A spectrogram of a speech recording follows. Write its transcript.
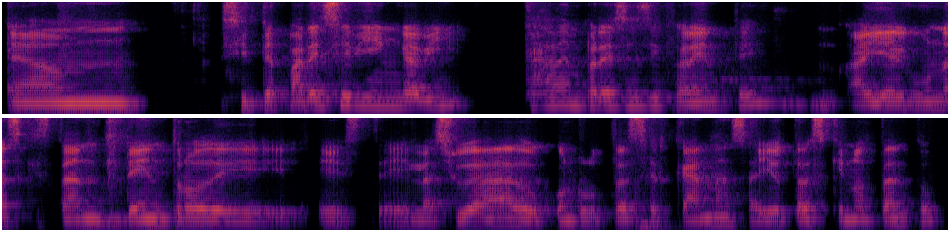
Em, si te parece bien, Gaby, cada empresa es diferente. Hay algunas que están dentro de este, la ciudad o con rutas cercanas, hay otras que no tanto.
